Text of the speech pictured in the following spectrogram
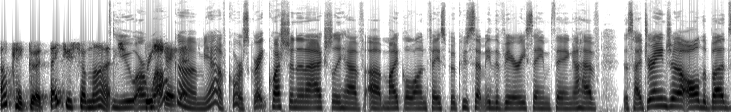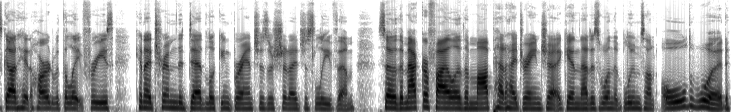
Okay, good. Thank you so much. You are Appreciate welcome. Yeah, of course. Great question. And I actually have uh, Michael on Facebook who sent me the very same thing. I have this hydrangea. All the buds got hit hard with the late freeze. Can I trim the dead looking branches or should I just leave them? So the macrophylla, the mophead hydrangea, again, that is one that blooms on old wood.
